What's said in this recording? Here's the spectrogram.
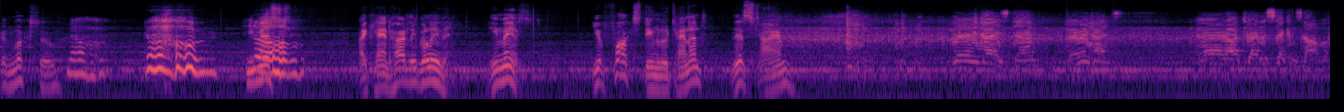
Can look, Sue. No, no, He no. missed. I can't hardly believe it. He missed. You foxed him, Lieutenant, this time. Very nice, Don. Very nice. All right, I'll try the second salvo.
